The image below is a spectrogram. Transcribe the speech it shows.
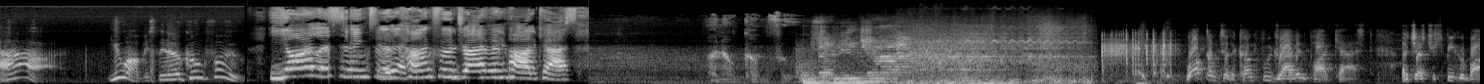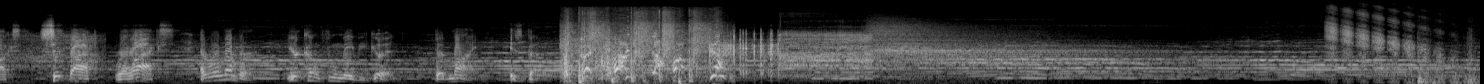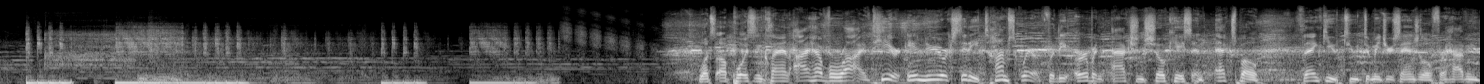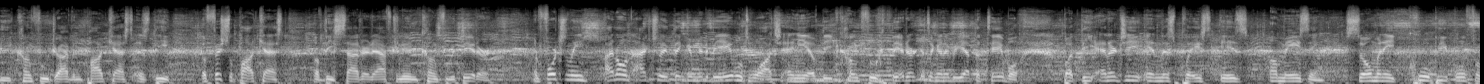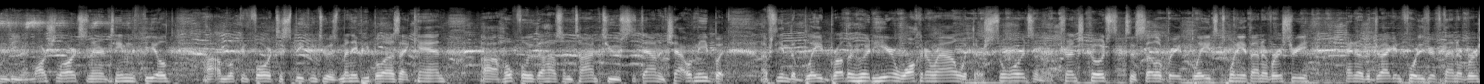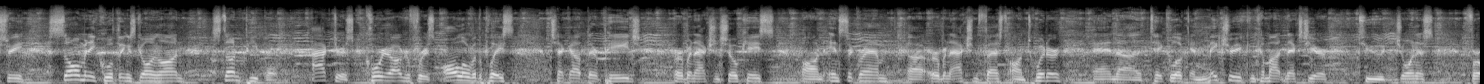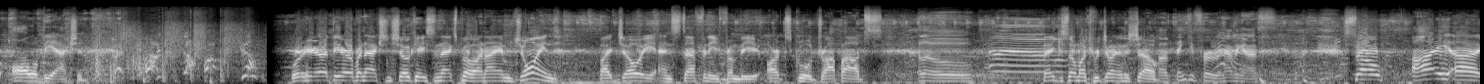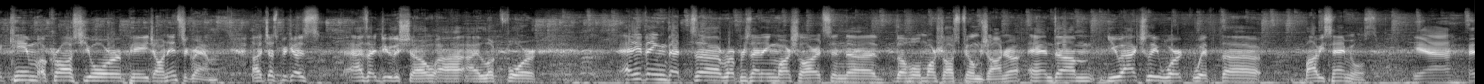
Ah, you obviously know Kung Fu. You're listening to the Kung Fu Drive-In Podcast. I know Kung Fu. Welcome to the Kung Fu Drive-In Podcast. Adjust your speaker box, sit back, relax, and remember, your Kung Fu may be good, but mine is better. What's up, Poison Clan? I have arrived here in New York City, Times Square, for the Urban Action Showcase and Expo. Thank you to Demetrius Angelo for having the Kung Fu Drive-In podcast as the official podcast of the Saturday afternoon Kung Fu Theater. Unfortunately, I don't actually think I'm going to be able to watch any of the Kung Fu Theater because I'm going to be at the table. But the energy in this place is amazing. So many cool people from the martial arts and entertainment field. Uh, I'm looking forward to speaking to as many people as I can. Uh, hopefully, they'll have some time to sit down and chat with me. But I've seen the Blade Brotherhood here walking around with their swords and their trench coats to celebrate Blade's 20th anniversary and the Dragon 45th anniversary. So many cool things going on. Stunt people, actors, choreographers all over the place. Check out their page, Urban Action Showcase on Instagram, uh, Urban Action Fest on Twitter, and uh, take a look and make sure you can come out next year to join us for all of the action. We're here at the Urban Action Showcase and Expo, and I am joined by Joey and Stephanie from the Art School Dropouts. Hello. Thank you so much for joining the show. Uh, thank you for having us. So I uh, came across your page on Instagram uh, just because, as I do the show, uh, I look for anything that's uh, representing martial arts and uh, the whole martial arts film genre. And um, you actually work with uh, Bobby Samuels. Yeah.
